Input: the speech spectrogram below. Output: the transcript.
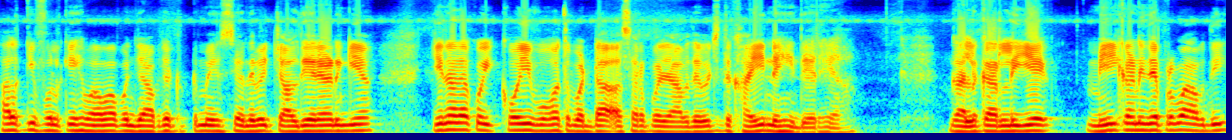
ਹਲਕੀ ਫੁਲਕੀ ਹਵਾਵਾਂ ਪੰਜਾਬ ਦੇ ਟੁੱਟਵੇਂ ਹਿੱਸਿਆਂ ਦੇ ਵਿੱਚ ਚੱਲਦੀਆਂ ਰਹਿਣਗੀਆਂ, ਜਿਨ੍ਹਾਂ ਦਾ ਕੋਈ ਕੋਈ ਬਹੁਤ ਵੱਡਾ ਅਸਰ ਪੰਜਾਬ ਦੇ ਵਿੱਚ ਦਿਖਾਈ ਨਹੀਂ ਦੇ ਰਿਹਾ। ਗੱਲ ਕਰ ਲਈਏ ਮੀਂਹ ਕਣੀ ਦੇ ਪ੍ਰਭਾਵ ਦੀ,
